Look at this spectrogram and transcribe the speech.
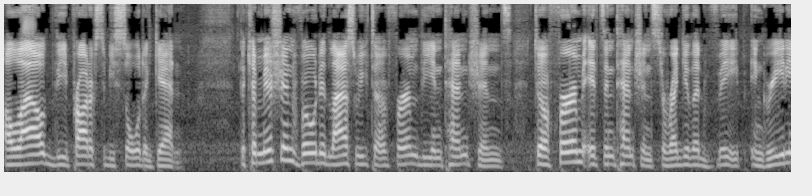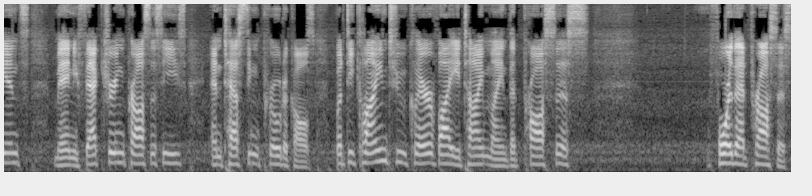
allowed the products to be sold again. The commission voted last week to affirm the intentions to affirm its intentions to regulate vape ingredients, manufacturing processes, and testing protocols, but declined to clarify a timeline that process for that process,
